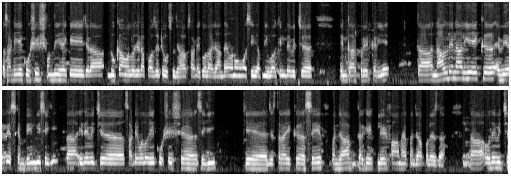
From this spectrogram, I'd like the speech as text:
ਤਾਂ ਸਾਡੀ ਇਹ ਕੋਸ਼ਿਸ਼ ਹੁੰਦੀ ਹੈ ਕਿ ਜਿਹੜਾ ਲੋਕਾਂ ਵੱਲੋਂ ਜਿਹੜਾ ਪੋਜ਼ਿਟਿਵ ਸੁਝਾਅ ਸਾਡੇ ਕੋਲ ਆ ਜਾਂਦਾ ਹੈ, ਉਹਨੂੰ ਅਸੀਂ ਆਪਣੀ ਵਰਕਿੰਗ ਦੇ ਵਿੱਚ ਇਨਕਾਰਪੋਰੇਟ ਕਰੀਏ। ਤਾਂ ਨਾਲ ਦੇ ਨਾਲ ਇਹ ਇੱਕ ਅਵੇਅਰਨੈਸ ਕੈਂਪੇਨ ਵੀ ਸੀਗੀ। ਤਾਂ ਇਹਦੇ ਵਿੱਚ ਸਾਡੇ ਵੱਲੋਂ ਇਹ ਕੋਸ਼ਿਸ਼ ਸੀਗੀ ਕਿ ਜਿਸ ਤਰ੍ਹਾਂ ਇੱਕ ਸੇਫ ਪੰਜਾਬ ਕਰਕੇ ਇੱਕ ਪਲੇਟਫਾਰਮ ਹੈ ਪੰਜਾਬ ਪੁਲਿਸ ਦਾ, ਤਾਂ ਉਹਦੇ ਵਿੱਚ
